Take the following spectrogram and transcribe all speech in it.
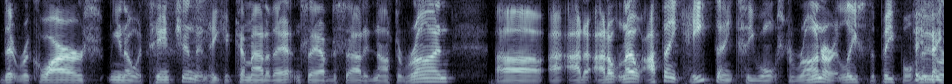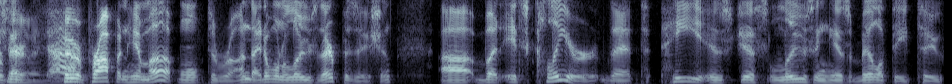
that requires you know attention, and he could come out of that and say, "I've decided not to run." Uh, I, I, I don't know. I think he thinks he wants to run, or at least the people who are, that. who are propping him up want to run. They don't want to lose their position. Uh, but it's clear that he is just losing his ability to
